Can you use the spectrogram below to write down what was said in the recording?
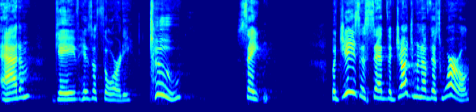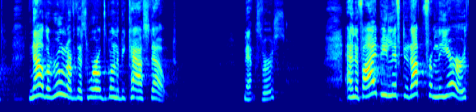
Adam gave his authority to Satan. But Jesus said, the judgment of this world, now the ruler of this world is going to be cast out. Next verse. And if I be lifted up from the earth,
